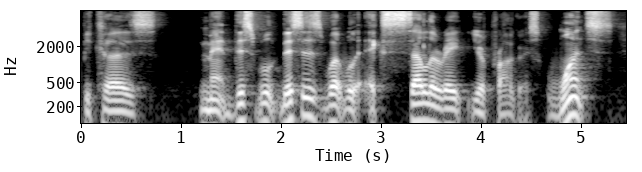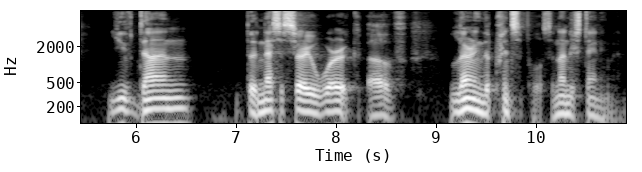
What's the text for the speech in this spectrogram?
because man, this will this is what will accelerate your progress once you've done the necessary work of learning the principles and understanding them.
